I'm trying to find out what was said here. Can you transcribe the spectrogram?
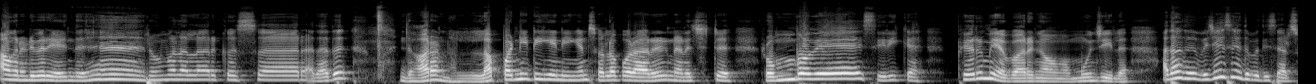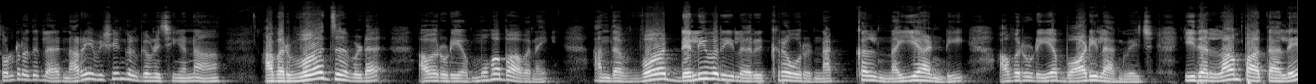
அவங்க ரெண்டு பேரும் எழுந்து ரொம்ப நல்லா இருக்கு சார். அதாவது இந்த வாரம் நல்லா பண்ணிட்டீங்க நீங்கன்னு சொல்ல போகிறாருன்னு நினச்சிட்டு ரொம்பவே சிரிக்க பெருமையை பாருங்க அவங்க மூஞ்சியில். அதாவது விஜய் சேதுபதி சார் சொல்கிறதுல நிறைய விஷயங்கள் கவனிச்சிங்கன்னா அவர் வேர்ட்ஸை விட அவருடைய முகபாவனை அந்த வேர்ட் டெலிவரியில் இருக்கிற ஒரு நக்கல் நையாண்டி அவருடைய பாடி லாங்குவேஜ் இதெல்லாம் பார்த்தாலே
